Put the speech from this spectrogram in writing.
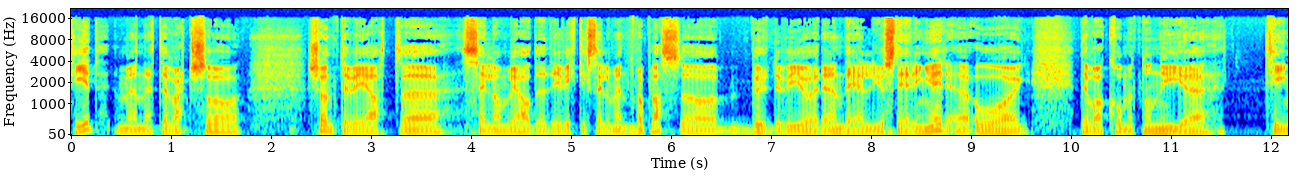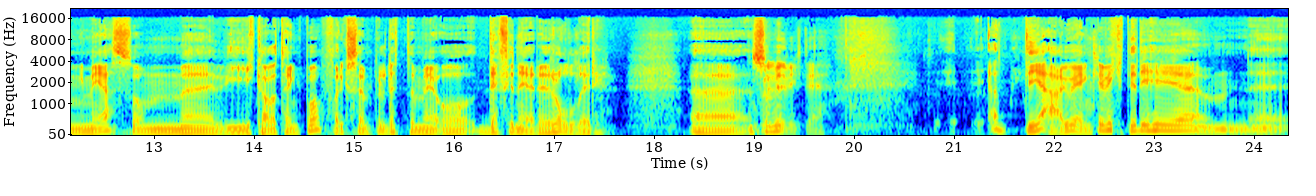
tid, men etter hvert så skjønte vi at eh, selv om vi hadde de viktigste elementene på plass, så burde vi gjøre en del justeringer, eh, og det var kommet noen nye ting med som eh, vi ikke hadde tenkt på. F.eks. dette med å definere roller. Uh, er det viktig? Ja, det er jo egentlig viktig. De, eh,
